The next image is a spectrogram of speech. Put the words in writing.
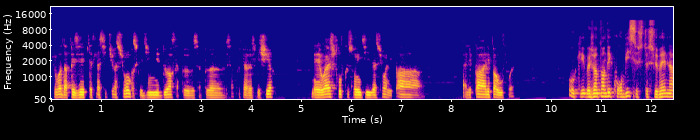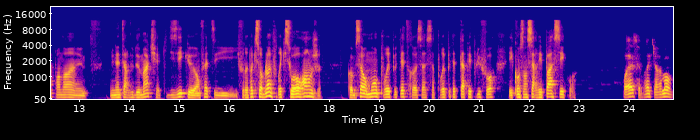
tu vois, d'apaiser peut-être la situation parce que 10 minutes dehors, ça peut, ça peut, ça peut faire réfléchir. Mais ouais, je trouve que son utilisation, elle est pas, elle est pas, elle est pas ouf, ouais. Ok, ben j'entendais Courbis cette semaine là pendant un- une interview de match qui disait que en fait il il faudrait pas qu'il soit blanc, il faudrait qu'il soit orange. Comme ça, au moins, on pourrait peut-être ça, ça pourrait peut-être taper plus fort et qu'on s'en servait pas assez, quoi. Ouais, c'est vrai, carrément.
